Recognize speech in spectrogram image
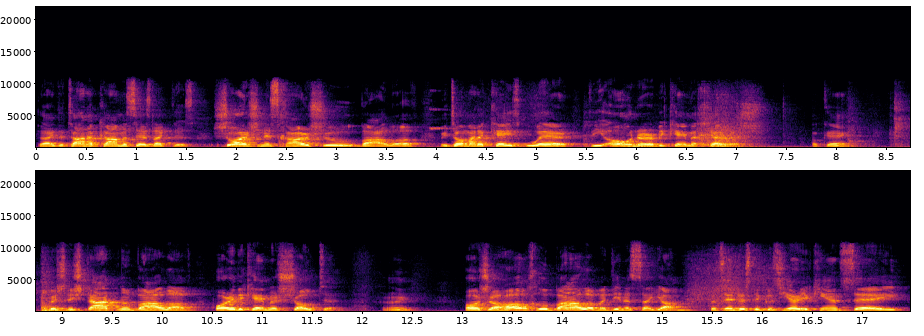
Right? The Tana Kama says like this: Shorsh nischarshu ba'alov. We talk about a case where the owner became a cheresh. Okay, v'shnishtatnu ba'alov, or he became a shoten. Right? Or shaholchu ba'alov medina sayam. So it's interesting because here you can't say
